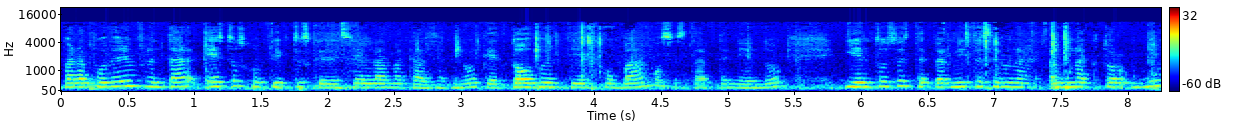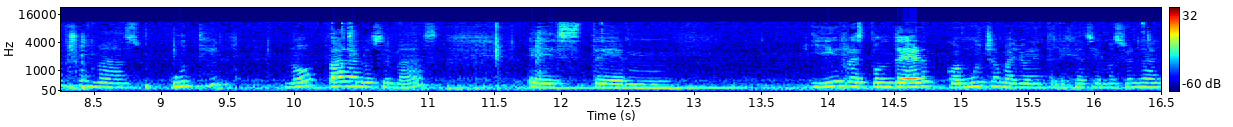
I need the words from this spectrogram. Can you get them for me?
para poder enfrentar estos conflictos que decía Lama ¿no? que todo el tiempo vamos a estar teniendo y entonces te permite ser un actor mucho más útil ¿no? para los demás este, y responder con mucha mayor inteligencia emocional.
